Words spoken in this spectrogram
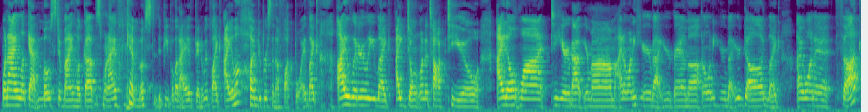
when I look at most of my hookups, when I look at most of the people that I have been with, like I am a hundred percent a fuck boy. Like I literally like I don't want to talk to you. I don't want to hear about your mom. I don't want to hear about your grandma. I don't want to hear about your dog. Like I want to fuck,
